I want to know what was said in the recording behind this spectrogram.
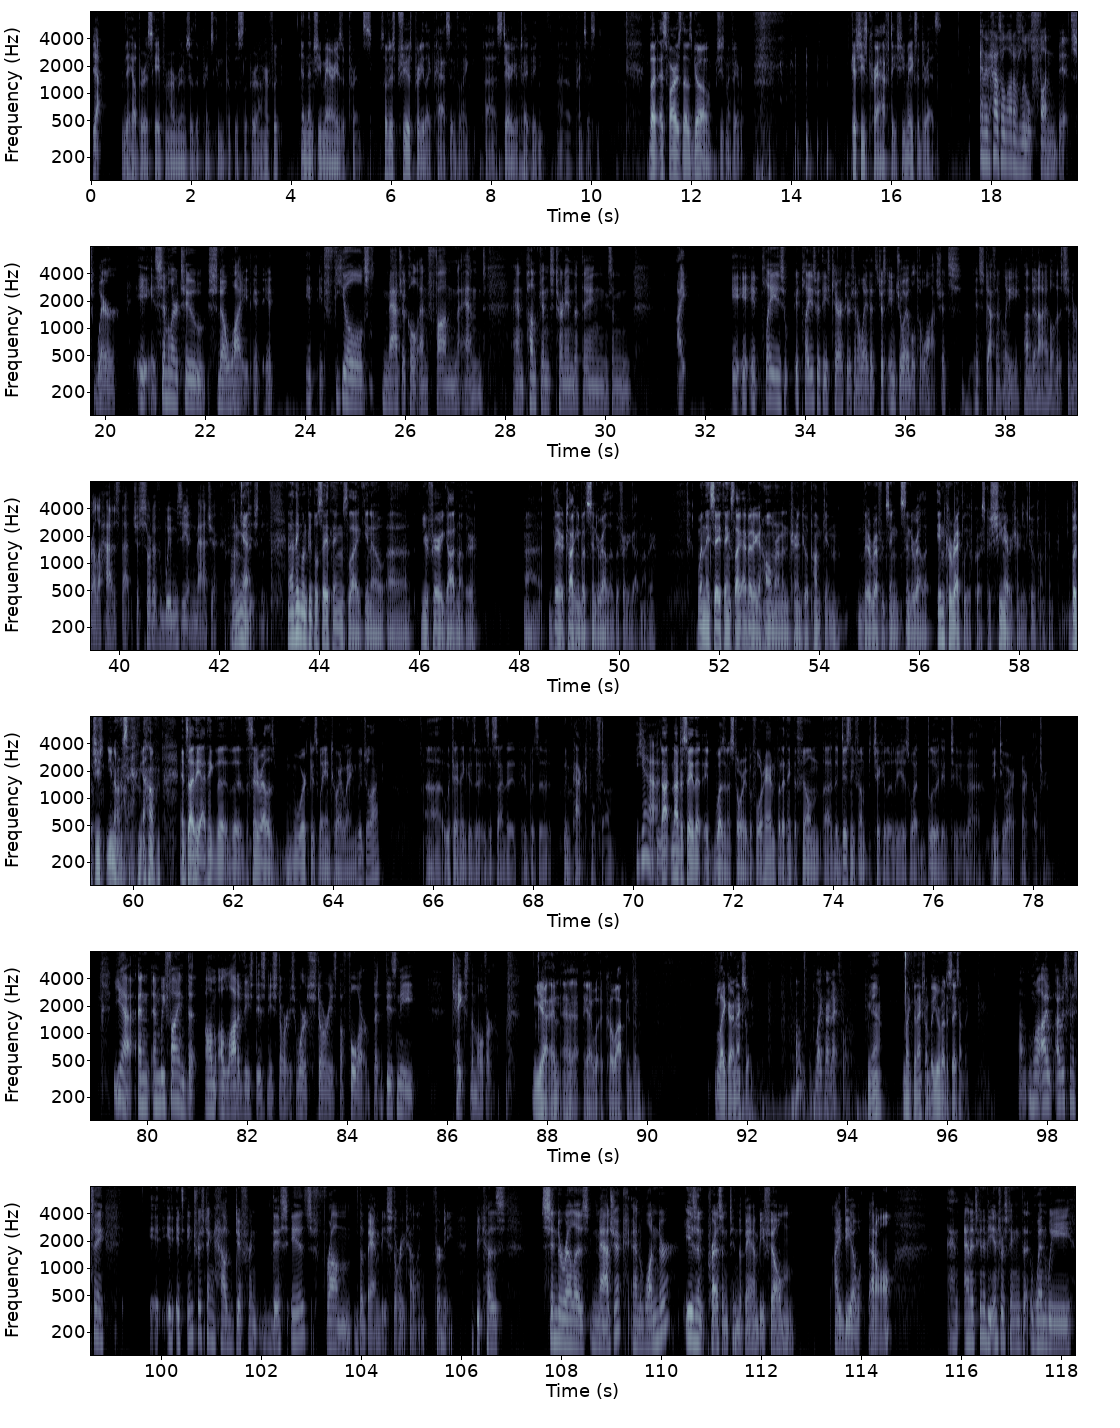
yeah They help her escape from her room so the prince can put the slipper on her foot. And then she marries a prince. So just she is pretty like passive, like uh, stereotyping uh, princesses. But as far as those go, she's my favorite because she's crafty. She makes a dress. and it has a lot of little fun bits where similar to Snow White, it it it it feels magical and fun and and pumpkins turn into things and I it, it, it plays it plays with these characters in a way that's just enjoyable to watch. It's it's definitely undeniable that Cinderella has that just sort of whimsy and magic of Yeah. Disney. And I think when people say things like, you know, uh, your fairy godmother, uh, they're talking about Cinderella, the fairy godmother. When they say things like, I better get home or I'm going to turn into a pumpkin, they're referencing Cinderella incorrectly, of course, because she never turns into a pumpkin. But you, you know what I'm saying. Um, and so I think I think the the, the Cinderella's worked its way into our language a lot, uh, which I think is a is a sign that it, it was a impactful film Yeah. not not to say that it wasn't a story beforehand, but I think the film, uh, the Disney film particularly, is what blew it into uh, into our, our culture. Yeah, and and we find that um a lot of these Disney stories were stories before, but Disney takes them over. Yeah, and uh, yeah, co-opted them. like our next one. Oh, like our next one. Yeah, like the next one. But you were about to say something. Um, well, I, I was going to say it, it, it's interesting how different this is from the Bambi storytelling for me because Cinderella's magic and wonder isn't present in the Bambi film idea at all. And and it's going to be interesting that when we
